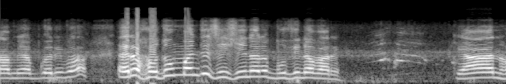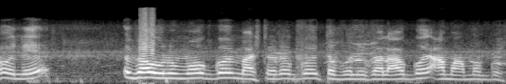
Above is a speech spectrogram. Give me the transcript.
কামিয়াব করিব এর হদুম মানছি শিশিনের বুঝি না পারে কেন হইলে বা উলুমক গই মাস্টারক গই তবলি কলাওক গই আমামক গই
